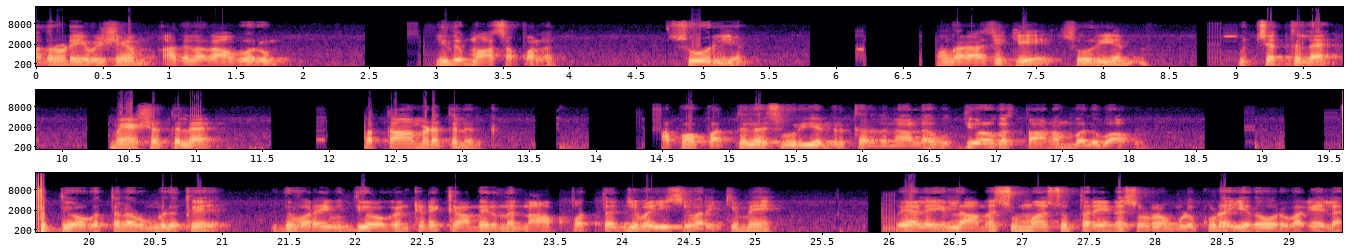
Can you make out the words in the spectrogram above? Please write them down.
அதனுடைய விஷயம் அதில் தான் வரும். இது மாசப்பலன். சூரியன். உங்கள் ராசிக்கு சூரியன் உச்சத்தில் மேஷத்தில் பத்தாம் இடத்துல இருக்கு. அப்போ பத்தில் சூரியன் இருக்கிறதுனால உத்தியோகஸ்தானம் வலுவாகும். உத்தியோகத்தில் உங்களுக்கு இதுவரை உத்தியோகம் கிடைக்காம இருந்த நாற்பத்தஞ்சு வயசு வரைக்குமே வேலை இல்லாமல் சும்மா சுத்தரேன்னு சொல்கிறவங்களுக்கு கூட ஏதோ ஒரு வகையில்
